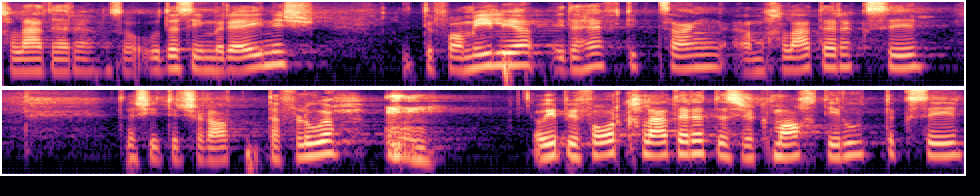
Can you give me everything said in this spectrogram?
klettern. Und, so. und dann sind wir einmal mit der Familie in der Heftigzeng am Klettern gewesen. Das ist in der Schrattenflur. Und ich bin vorgeklettert, das war eine gemachte Route. Gewesen.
